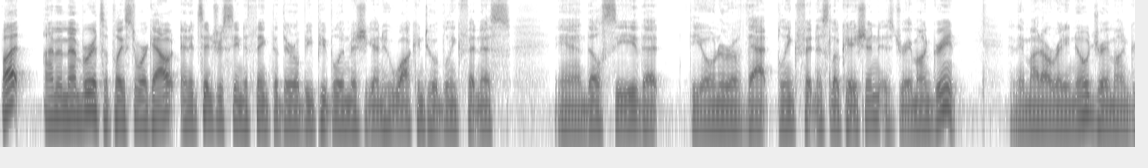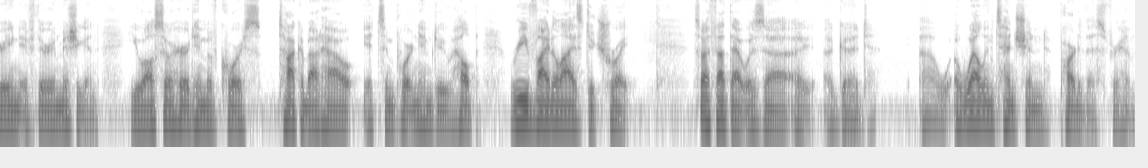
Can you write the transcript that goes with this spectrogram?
But I'm a member, it's a place to work out, and it's interesting to think that there will be people in Michigan who walk into a Blink Fitness and they'll see that the owner of that Blink Fitness location is Draymond Green. And they might already know Draymond Green if they're in Michigan. You also heard him, of course, talk about how it's important to him to help revitalize Detroit. So I thought that was a, a, a good uh, a well intentioned part of this for him.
